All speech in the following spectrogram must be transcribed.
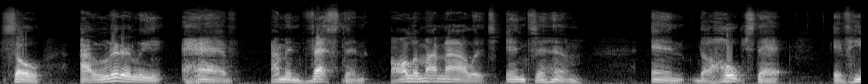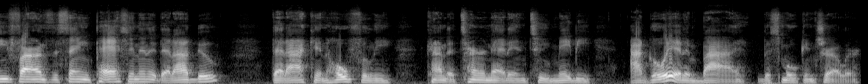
So I literally have, I'm investing all of my knowledge into him and the hopes that if he finds the same passion in it that I do, that I can hopefully kind of turn that into maybe I go ahead and buy the smoking trailer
